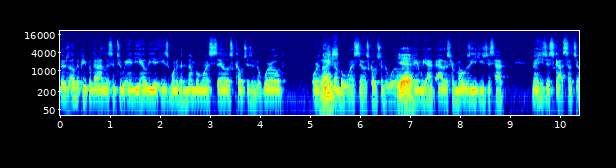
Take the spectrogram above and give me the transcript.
there's other people that I listen to. Andy Elliott, he's one of the number one sales coaches in the world, or nice. the number one sales coach in the world. Yeah. And we have Alex Hormozi. He's just have, man, he's just got such a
